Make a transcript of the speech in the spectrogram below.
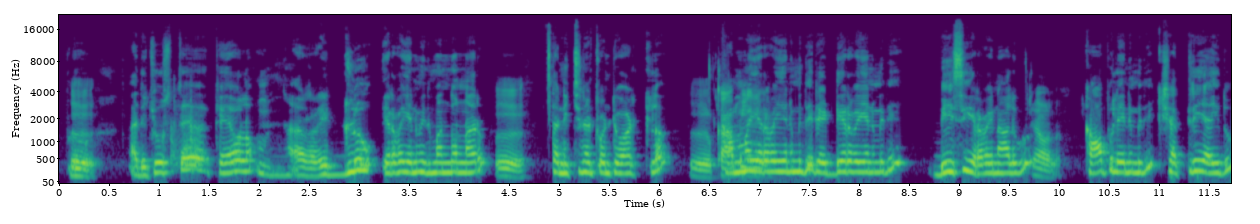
ఇప్పుడు అది చూస్తే కేవలం రెడ్లు ఇరవై ఎనిమిది మంది ఉన్నారు. తను ఇచ్చినటువంటి వాటిలో కమ్మ ఇరవై ఎనిమిది రెడ్డి ఇరవై ఎనిమిది బీసీ ఇరవై నాలుగు కాపులు ఎనిమిది క్షత్రియ ఐదు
